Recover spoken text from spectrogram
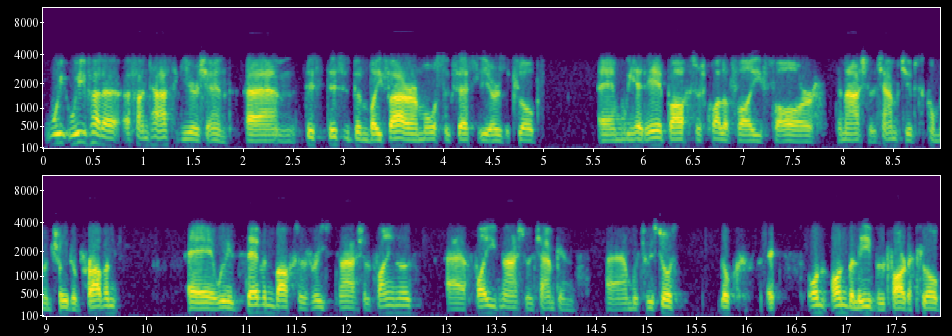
we, we've had a, a fantastic year, Shane. Um, this this has been by far our most successful year as a club. Um, we had eight boxers qualify for the national championships coming through the province. Uh, we had seven boxers reach the national finals, uh, five national champions, um, which was just look, it's un- unbelievable for the club.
